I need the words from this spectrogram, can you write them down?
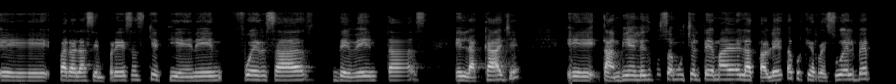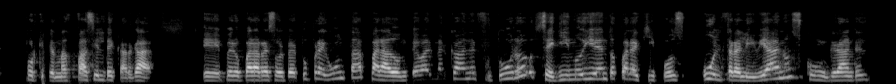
eh, para las empresas que tienen fuerzas de ventas en la calle. Eh, también les gusta mucho el tema de la tableta porque resuelve, porque es más fácil de cargar. Eh, pero para resolver tu pregunta, ¿para dónde va el mercado en el futuro? Seguimos yendo para equipos ultra livianos, con, grandes,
